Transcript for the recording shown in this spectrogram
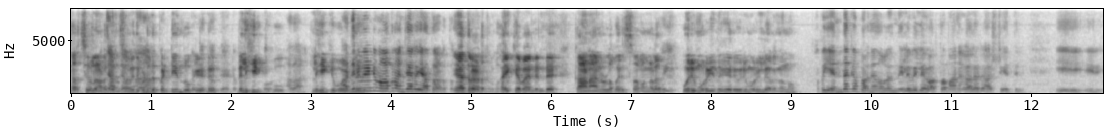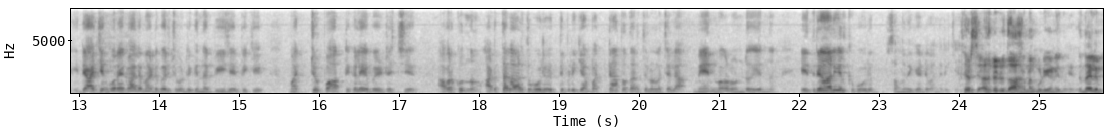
ചർച്ചകൾ നടക്കുന്ന സമയത്ത് ഇവിടുത്തെ പെട്ടിയും തൂക്കിയിട്ട് ഡൽഹിക്ക് പോകും. ഡൽഹിക്ക് പോയിട്ട് മാത്രം അഞ്ചാറ് യാത്ര നടത്തും. യാത്ര നടത്തും. ഹൈക്കമാൻഡിന്റെ കാണാനുള്ള പരിശ്രമങ്ങൾ ഒരു മുറിയിൽ നിന്ന് കയറി ഒരു മുറിയിൽ ഇറങ്ങുന്നു. അപ്പൊ എന്തൊക്കെ പറഞ്ഞെന്നുള്ളത് നിലവിലെ വർത്തമാനകാല രാഷ്ട്രീയത്തിൽ ഈ ഈ രാജ്യം കുറേ കാലമായിട്ട് ഭരിച്ചുകൊണ്ടിരിക്കുന്ന ബി ജെ പിക്ക് മറ്റു പാർട്ടികളെ അപേക്ഷിച്ച് അവർക്കൊന്നും അടുത്ത കാലത്ത് പോലും എത്തിപ്പിടിക്കാൻ പറ്റാത്ത തരത്തിലുള്ള ചില മേന്മകളുണ്ട് എന്ന് എതിരാളികൾക്ക് പോലും സമ്മതിക്കേണ്ടി വന്നിരിക്കുക തീർച്ചയായും. അതിന്റെ ഒരു ഉദാഹരണം കൂടിയാണ് ഇത് എന്തായാലും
